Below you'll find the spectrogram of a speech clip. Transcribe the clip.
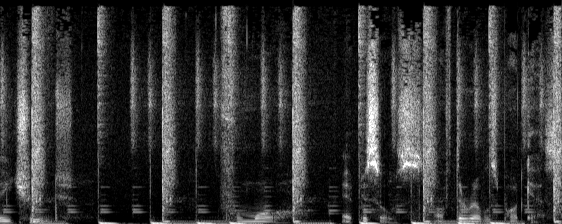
Stay tuned for more episodes of the Rebels Podcast.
